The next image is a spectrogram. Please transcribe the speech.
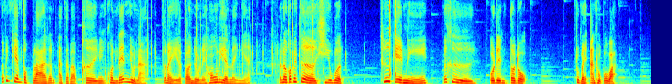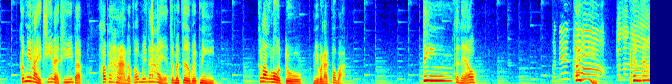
ก็เป็นเกมตกปลาอาจจะแบบเคยมีคนเล่นอยู่นะ สมัยตอนอยู่ในห้องเรียนอะไรอย่างเงี้ยแล้วเราก็ไปเจอคีย์เวิร์ดชื่อเกมนี้ก็คือ โอเดนโตโดถูกไหมอ่านถูกปะวะ ก็มีหลายที่แหละที่แบบเข้าไปหาแล้วก็ไม่ได้อะจะมาเจอเว็บนี้ ก็ลองโหลดดูมีไวรัสปะวะ ติ้งเสร็จแล้ว เฮ้ยเล่นได้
